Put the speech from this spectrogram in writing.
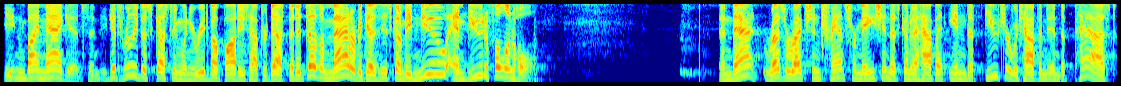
eaten by maggots, and it gets really disgusting when you read about bodies after death, but it doesn't matter because it's going to be new and beautiful and whole. And that resurrection transformation that's going to happen in the future, which happened in the past,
